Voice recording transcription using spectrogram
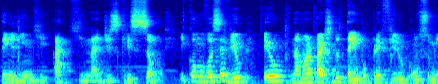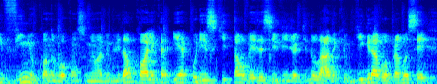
tem link aqui na descrição. E como você viu, eu, na maior parte do tempo, prefiro consumir vinho quando vou consumir uma bebida alcoólica e é por isso que talvez esse vídeo aqui do lado que o Gui gravou para você,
